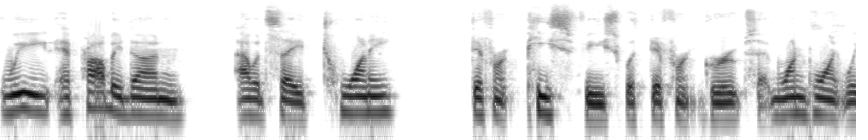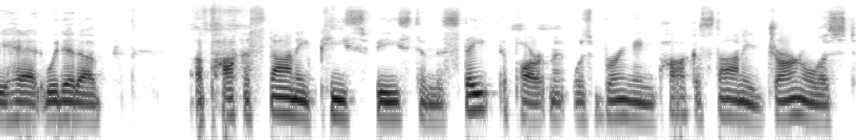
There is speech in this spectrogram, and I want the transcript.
we have probably done i would say 20 different peace feasts with different groups. At one point we had we did a a Pakistani peace feast, and the State Department was bringing Pakistani journalists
